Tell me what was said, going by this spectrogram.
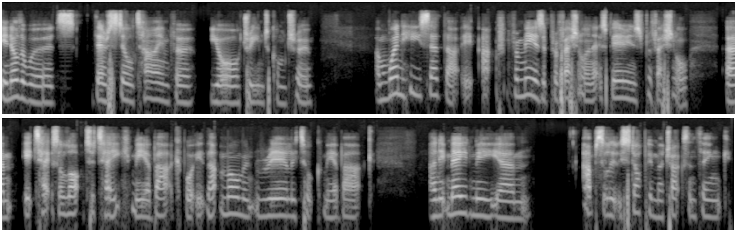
in other words, there's still time for your dream to come true. And when he said that, it, for me as a professional, an experienced professional, um, it takes a lot to take me aback, but it, that moment really took me aback. And it made me um, absolutely stop in my tracks and think,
